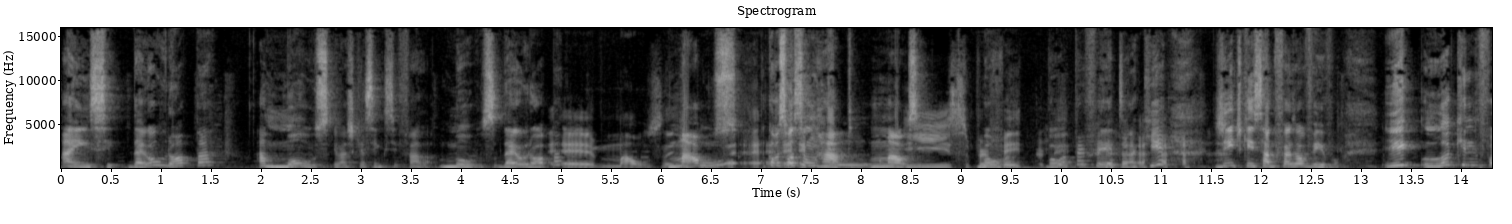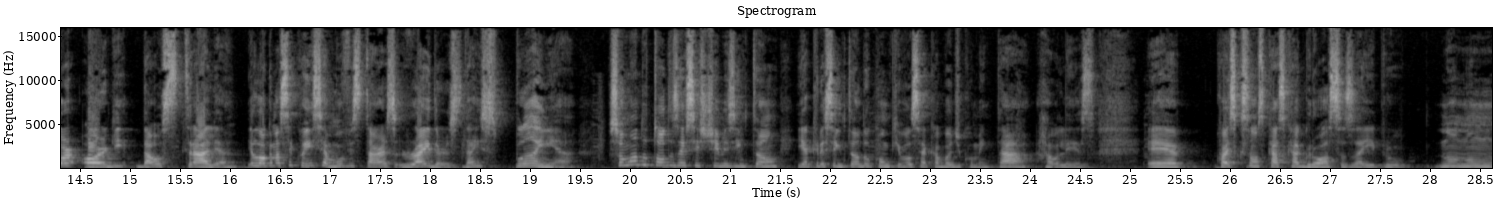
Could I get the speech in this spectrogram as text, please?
a Ence da Europa, a Mouse, eu acho que é assim que se fala, Mouse, da Europa. É, é mouse, né? Mouse. Tipo, é, é, como se fosse é, um tipo rato, mouse. Isso, perfeito, boa, perfeito. Boa, perfeito. Aqui, gente, quem sabe faz ao vivo e Looking for Org da Austrália. E logo na sequência, Stars Riders da Espanha. Somando todos esses times, então, e acrescentando com o que você acabou de comentar, Raulês, é, quais que são as casca-grossas aí pro, no, no,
